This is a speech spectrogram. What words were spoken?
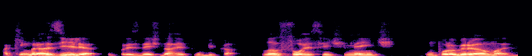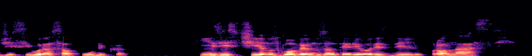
Aqui em Brasília, o presidente da República lançou recentemente um programa de segurança pública que existia nos governos anteriores dele, o Pronace,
